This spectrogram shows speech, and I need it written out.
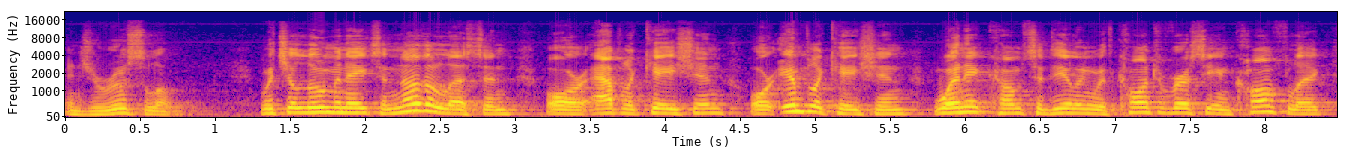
in Jerusalem. Which illuminates another lesson or application or implication when it comes to dealing with controversy and conflict,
